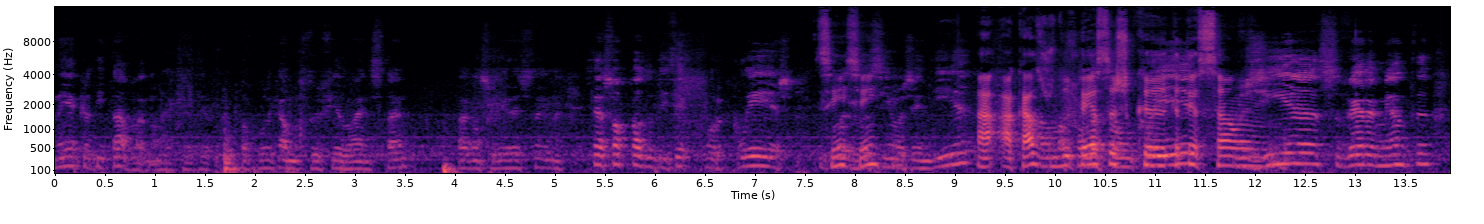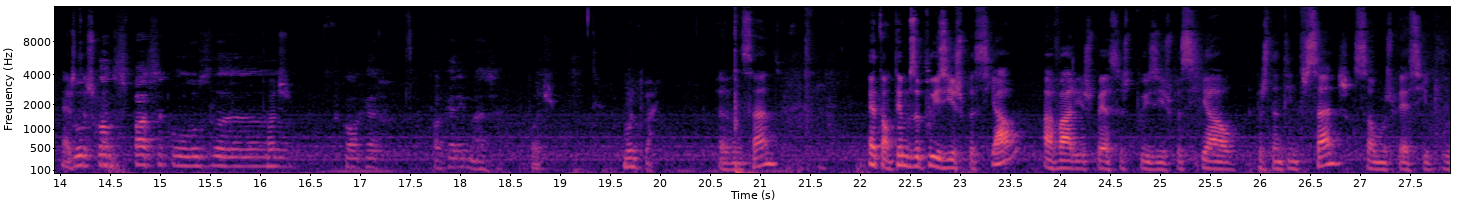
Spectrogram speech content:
nem acreditava, não é? Quer dizer, para publicar uma fotografia do Einstein, pagam-se os direitos de. Isto é só por causa de dizer que por clés e Sim, sim. assim hoje em dia, Há, há casos Há de peças que, que até são. vigia severamente Estas tudo quando se passa com o uso de, Pois. de qualquer, qualquer imagem. Pois. Muito bem. Avançando. Então, temos a poesia espacial. Há várias peças de poesia espacial bastante interessantes, que são uma espécie de,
